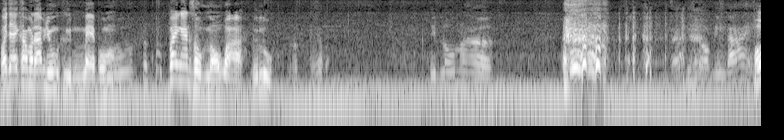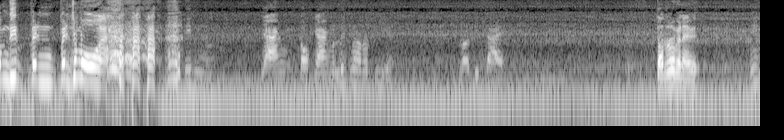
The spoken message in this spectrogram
ว่าจะให้เข้ามารับอยู่เมื่อคืนแม่ผม ไปงานศพหนองหว่าหรือลูก ติดลมนะเออ แต่ดิ้นออกดิ้นได้ผมดิฟเป็นเป็นชั่วโมงอะ ดิ้นยางดอกยางมันลึกเนอะรถพี่อะเราดิ้นได้จอดรถไปไหนพี่ร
